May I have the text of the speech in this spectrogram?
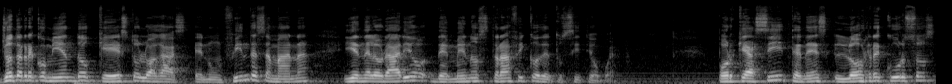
yo te recomiendo que esto lo hagas en un fin de semana y en el horario de menos tráfico de tu sitio web. Porque así tenés los recursos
